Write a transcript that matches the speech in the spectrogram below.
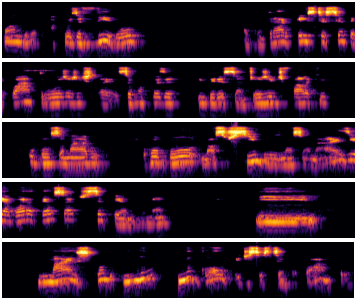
quando a coisa virou ao contrário, porque em 64, hoje a gente, é, isso é uma coisa interessante, hoje a gente fala que o Bolsonaro roubou nossos símbolos nacionais e agora até o 7 de setembro, né? E mas quando no, no golpe de 64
